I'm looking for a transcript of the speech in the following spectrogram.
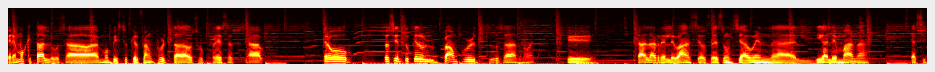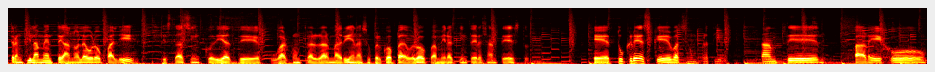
Veremos qué tal, o sea, hemos visto que el Frankfurt ha dado sorpresas, o sea, pero yo siento que el Frankfurt, o sea, no es que da la relevancia, o sea, es un en la liga alemana y así tranquilamente ganó la Europa League está a cinco días de jugar contra el Real Madrid en la Supercopa de Europa. Mira qué interesante esto. Eh, ¿Tú crees que va a ser un partido bastante parejo,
